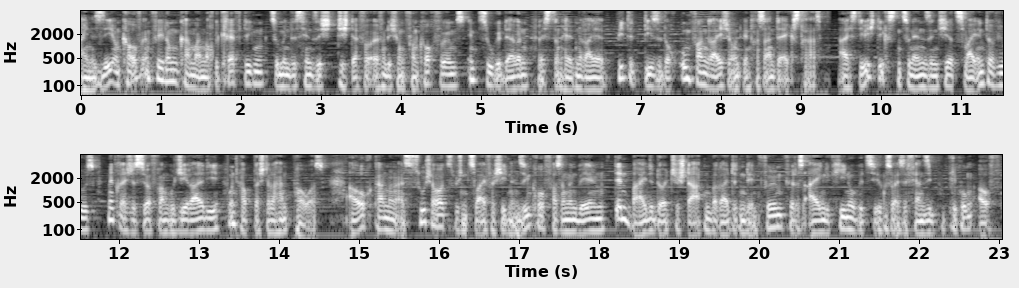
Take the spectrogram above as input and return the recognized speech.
Eine Seh- und Kaufempfehlung kann man noch bekräftigen, zumindest hinsichtlich der Veröffentlichung von Kochfilms im Zuge deren Westernheldenreihe bietet diese doch umfangreiche und interessante Extras. Als die wichtigsten zu nennen sind hier zwei Interviews mit Regisseur Franco Giraldi und Hauptdarsteller Hunt Powers. Auch kann man als Zuschauer zwischen zwei verschiedenen Synchrofassungen wählen, denn beide deutsche Staaten bereiteten den Film für das eigene Kino- bzw. Fernsehpublikum auf.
